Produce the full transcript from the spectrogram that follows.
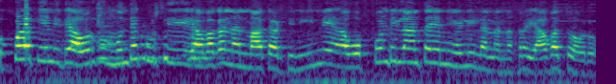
ಒಪ್ಕೊಳಕ್ ಏನಿದೆ ಅವ್ರಿಗೂ ಮುಂದೆ ಕೂರಿಸಿ ಅವಾಗ ನಾನು ಮಾತಾಡ್ತೀನಿ. ಇನ್ನೇ ಒಪ್ಕೊಂಡಿಲ್ಲ ಅಂತ ಏನು ಹೇಳಿಲ್ಲ ನನ್ನ ಹತ್ರ ಯಾವತ್ತೂ ಅವರು.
